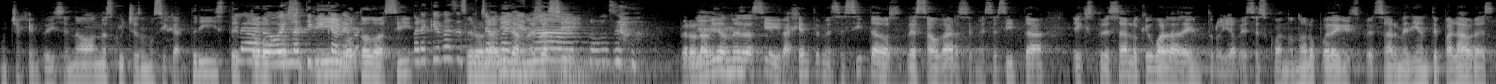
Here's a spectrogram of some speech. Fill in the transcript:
Mucha gente dice, no, no escuches música triste, claro, todo es positivo, la típica de, todo así. ¿Para qué vas a Pero escuchar la vida no es así. Pero la vida no es así y la gente necesita desahogarse, necesita expresar lo que guarda dentro y a veces cuando no lo pueden expresar mediante palabras,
